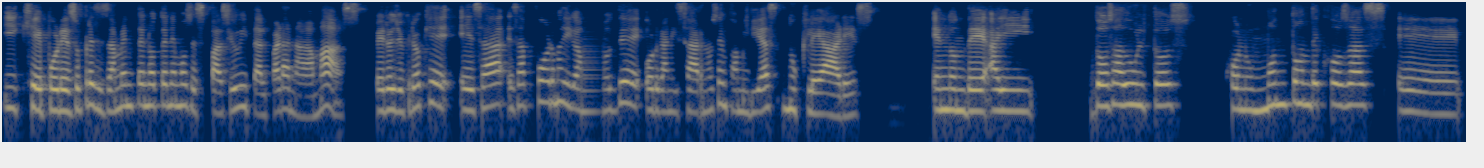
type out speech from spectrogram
y que por eso precisamente no tenemos espacio vital para nada más. Pero yo creo que esa, esa forma, digamos, de organizarnos en familias nucleares, en donde hay dos adultos con un montón de cosas, eh,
